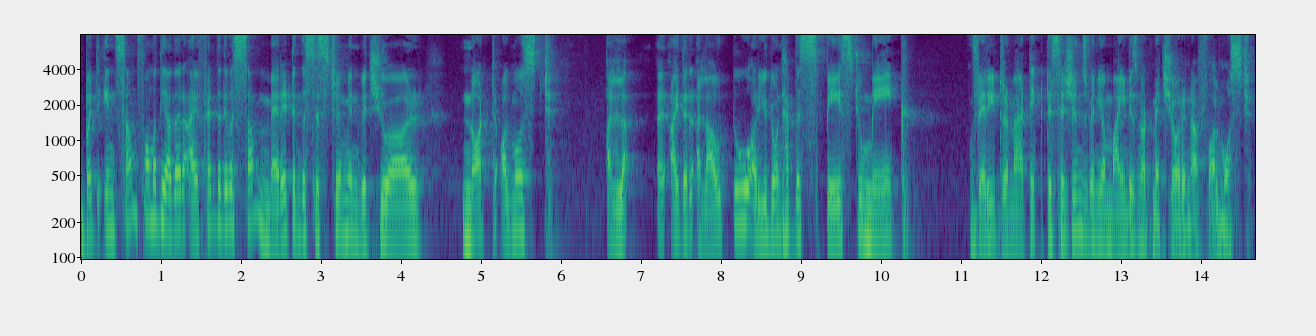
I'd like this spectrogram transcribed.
But in some form or the other, I felt that there was some merit in the system in which you are not almost al- either allowed to or you don't have the space to make very dramatic decisions when your mind is not mature enough almost.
